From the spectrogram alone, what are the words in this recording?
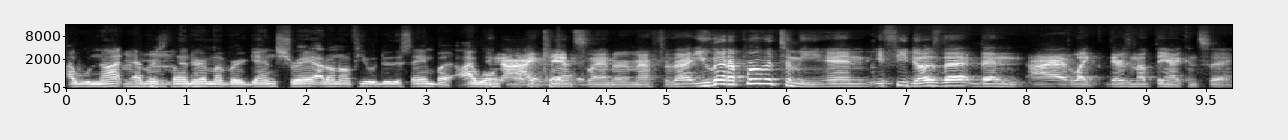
I will not mm-hmm. ever slander him ever again. Shrey, I don't know if he will do the same, but I won't. Nah, I can't slander him after that. You got to prove it to me. And if he does that, then I like. There's nothing I can say.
